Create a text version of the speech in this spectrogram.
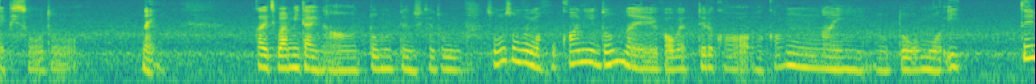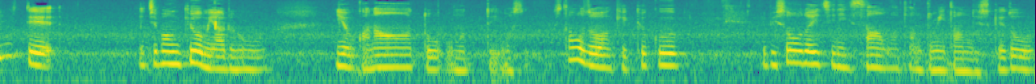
エピソード9が一番見たいなと思ってるんですけどそもそも今他にどんな映画をやってるかわかんないのともう行ってみて一番興味あるのを見ようかなと思っています。スター・ウォーズは結局エピソード123はちゃんと見たんですけど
